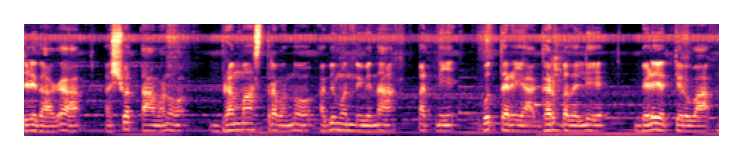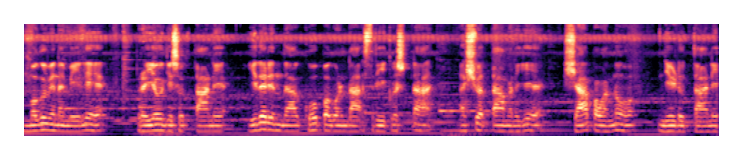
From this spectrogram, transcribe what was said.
ತಿಳಿದಾಗ ಅಶ್ವತ್ಥಾಮನು ಬ್ರಹ್ಮಾಸ್ತ್ರವನ್ನು ಅಭಿಮನ್ಯುವಿನ ಪತ್ನಿ ಉತ್ತರೆಯ ಗರ್ಭದಲ್ಲಿ ಬೆಳೆಯುತ್ತಿರುವ ಮಗುವಿನ ಮೇಲೆ ಪ್ರಯೋಗಿಸುತ್ತಾನೆ. ಇದರಿಂದ ಕೋಪಗೊಂಡ ಶ್ರೀಕೃಷ್ಣ ಅಶ್ವತ್ಥಾಮನಿಗೆ ಶಾಪವನ್ನು ನೀಡುತ್ತಾನೆ.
